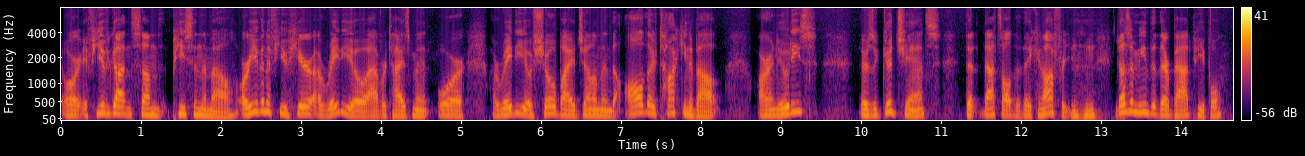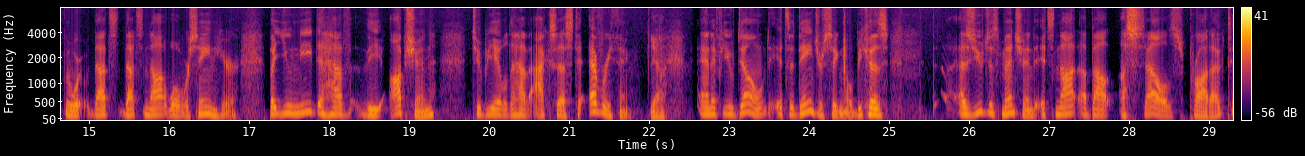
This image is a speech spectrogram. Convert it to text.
or if you've gotten some piece in the mail, or even if you hear a radio advertisement or a radio show by a gentleman that all they're talking about are annuities, there's a good chance that that's all that they can offer you. Mm-hmm. Doesn't mean that they're bad people. That's that's not what we're saying here. But you need to have the option to be able to have access to everything. Yeah. And if you don't, it's a danger signal because as you just mentioned, it's not about a sales product,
